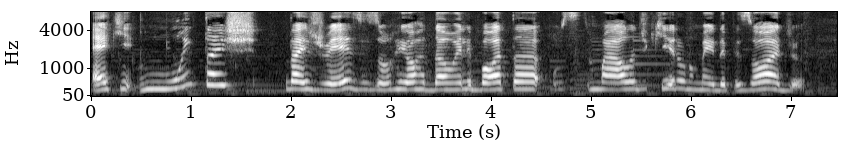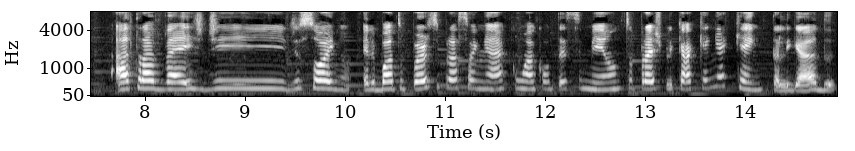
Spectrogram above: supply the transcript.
é que muitas das vezes o Riordão ele bota uma aula de Kiro no meio do episódio através de, de sonho. Ele bota o Percy pra sonhar com um acontecimento pra explicar quem é quem, tá ligado?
